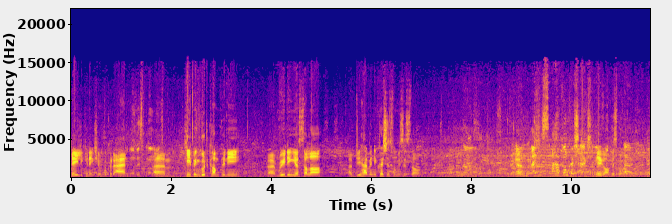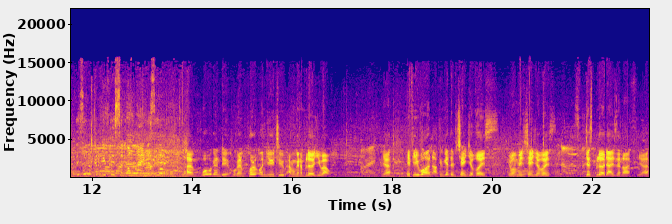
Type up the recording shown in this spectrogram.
daily connection with the Quran, um, keeping good company, um, reading your Salah. Uh, do you have any questions for me, sister? No. Um, I just I have one question actually. Here you go, Bismillah. Um, this isn't going to be posted online, is it? Um, what we're going to do, we're going to put it on YouTube and we're going to blur you out. All right. Yeah. If you want, I can get them to change your voice. You want me to change your voice? No, it's fine. Just blur that is enough. Yeah.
